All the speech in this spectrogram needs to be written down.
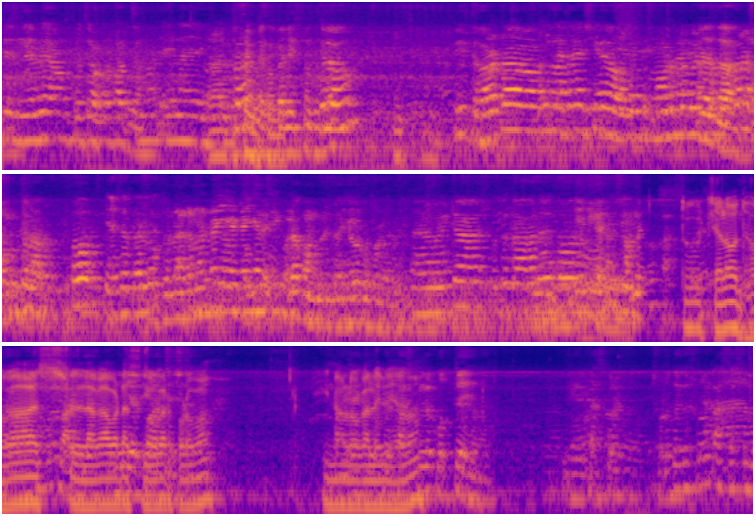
পিস নেবে আমি বলতে অর্ডার পাচ্ছি না এই না हाँ, হ্যালো তো চলো ধগাস লাগাবাটা শিখবার পড়ব ইনা লগালে বি হবা ছোট থেকে শুরু কাজ শুরু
